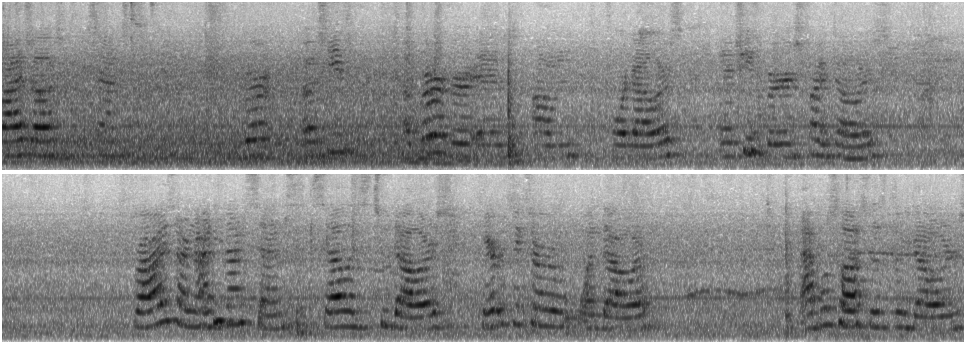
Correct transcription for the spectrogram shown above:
Five dollars fifty cents. Bur- uh, cheese a burger is um four dollars, and a cheeseburger is five dollars. Fries are ninety nine cents. Salads two dollars. Carrot sticks are one dollar. Applesauce is three dollars.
